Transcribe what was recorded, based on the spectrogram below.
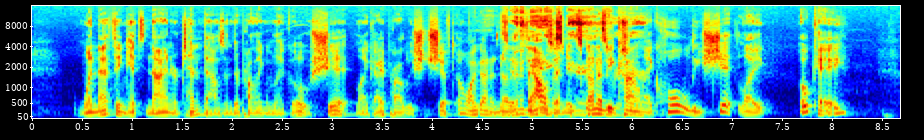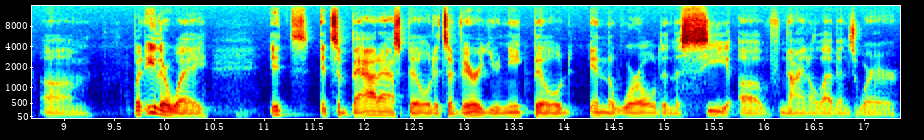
when that thing hits nine or ten thousand, they're probably gonna be like, "Oh shit! Like I probably should shift. Oh, I got another gonna thousand. It's gonna be kind of sure. like, holy shit! Like okay, um, but either way, it's it's a badass build. It's a very unique build in the world in the sea of 911s where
